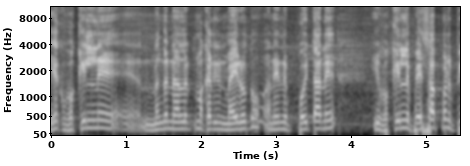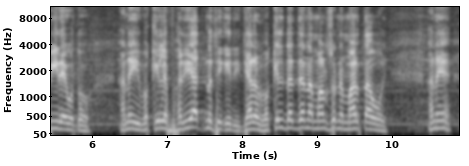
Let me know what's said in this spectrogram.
એક વકીલને નંગન હાલતમાં કરીને માર્યો હતો અને એને પોતાને એ વકીલને પેશાબ પણ પી રહ્યો હતો. અને એ વકીલે ફરિયાદ નથી કરી. જ્યારે વકીલ દર્જાના માણસોને મારતા હોય. અને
